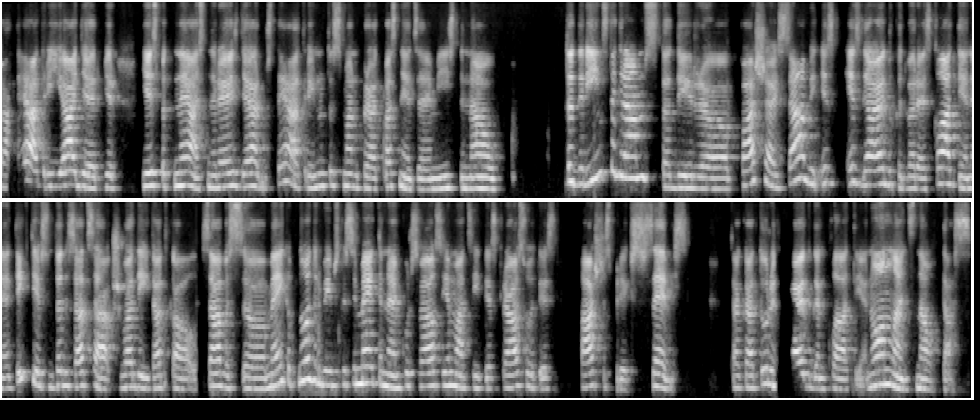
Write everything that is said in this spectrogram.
kā teātrī jāģērb. Ir, ja es pat neesmu nereiz ģērbus teātrī, nu, tas, manuprāt, pasniedzējiem īsti nav. Tad ir Instagram, tad ir uh, pašai savi. Es, es gaidu, kad varēs klātienē tikties, un tad es atsākšu vadīt atkal savas uh, make-up nodarbības, kas ir meitenēm, kuras vēlas iemācīties krāsoties pašas priekš sevis. Tā kā tur es gaidu gan klātienē, online nav tas.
